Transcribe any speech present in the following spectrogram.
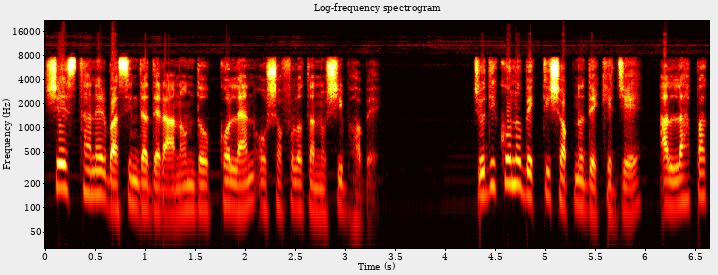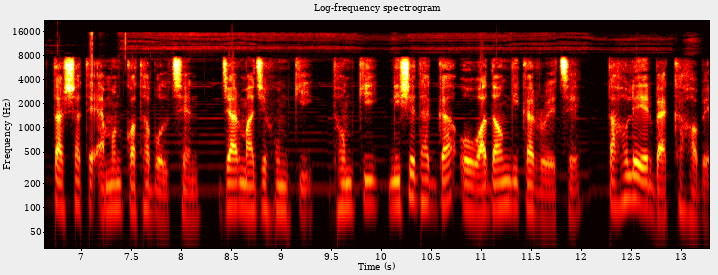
সে স্থানের বাসিন্দাদের আনন্দ, কল্যাণ ও সফলতা নসিব হবে। যদি কোনো ব্যক্তি স্বপ্ন দেখে যে আল্লাহ পাক তার সাথে এমন কথা বলছেন, যার মাঝে হুমকি, ধমকি, নিষেধাজ্ঞা ও ওয়াদা অঙ্গীকার রয়েছে, তাহলে এর ব্যাখ্যা হবে,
